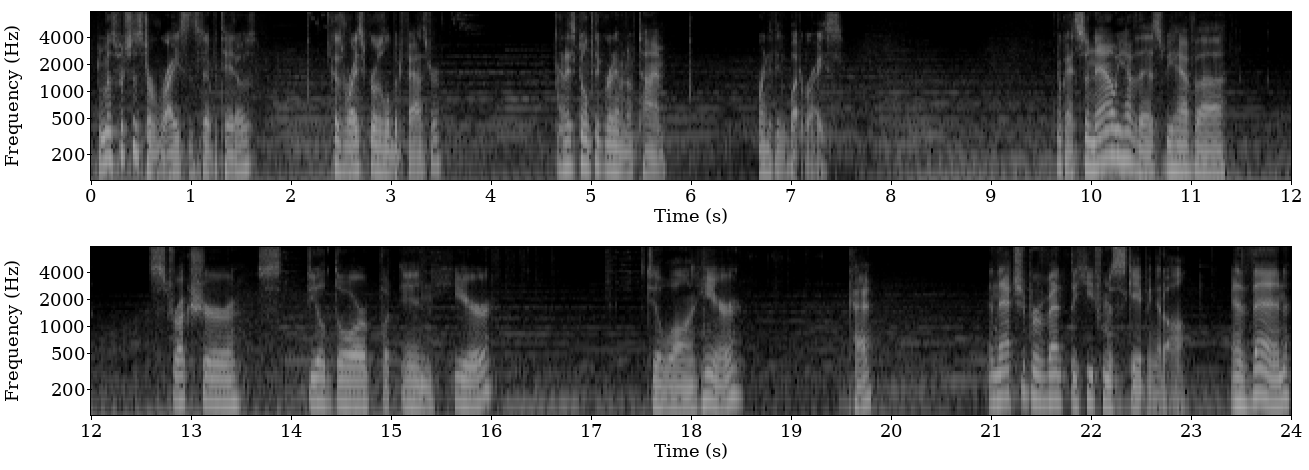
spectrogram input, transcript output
I'm gonna switch this to rice instead of potatoes. Because rice grows a little bit faster. I just don't think we're gonna have enough time for anything but rice. Okay, so now we have this. We have a structure, steel door put in here. Steel wall in here. Okay. And that should prevent the heat from escaping at all. And then,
